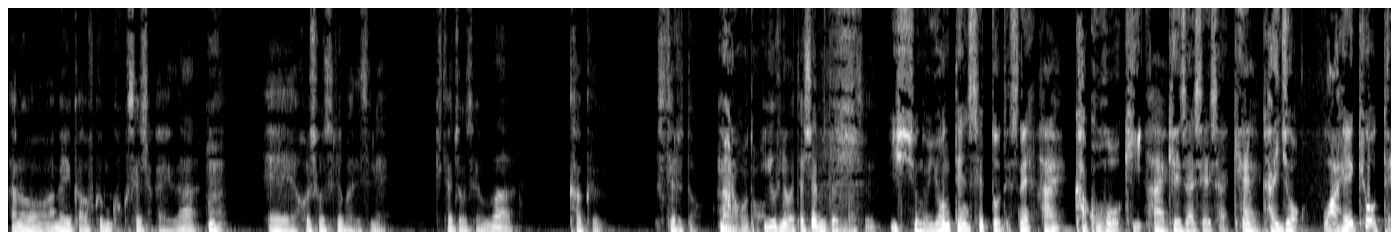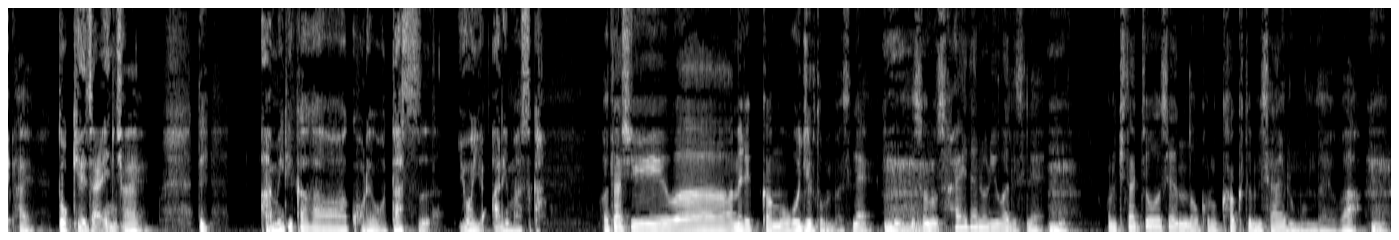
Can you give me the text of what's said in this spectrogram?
あの、アメリカを含む国際社会が、うん、えー、保障すればですね、北朝鮮は核捨てると。なるほど。いうふうに私は見ております。一種の4点セットですね。はい。核放棄、はい、経済制裁、はい、解除、和平協定と経済援助。はい。で、アメリカ側はこれを出す用意ありますか？私はアメリカも応じると思いますね。うん、その最大の理由はですね、うん、この北朝鮮のこの核とミサイルの問題は、うん、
